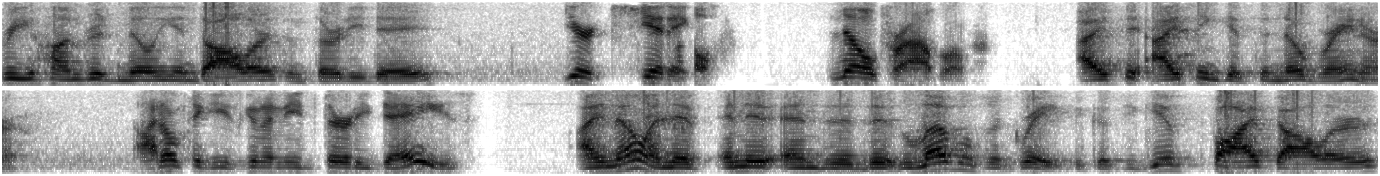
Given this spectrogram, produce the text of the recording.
$300 million in 30 days. You're kidding. Oh, no problem. I, th- I think it's a no-brainer. I don't think he's going to need 30 days. I know, and if, and it, and the, the levels are great because you give five dollars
